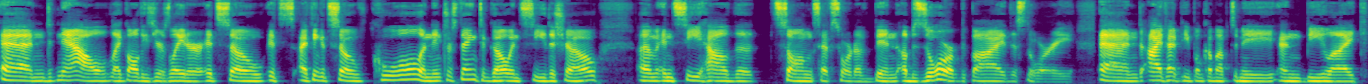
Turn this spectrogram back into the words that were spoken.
And now, like all these years later, it's so, it's, I think it's so cool and interesting to go and see the show um, and see how the songs have sort of been absorbed by the story. And I've had people come up to me and be like,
